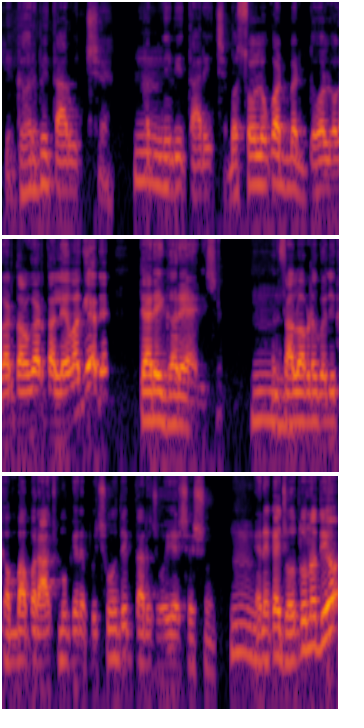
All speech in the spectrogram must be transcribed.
કે ઘર બી તારું જ છે. પત્ની બી તારી જ છે. બસો લોકો ઢોલ વગાડતા વગાડતા લેવા ગયા ને ત્યારે ઘરે આવી છે. ચાલો આપણે કોઈ ખંભા પર હાથ મૂકીને પૂછવું નથી તારે જોઈએ છે શું? એને કઈ જોતું નથી હો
